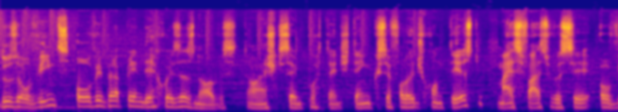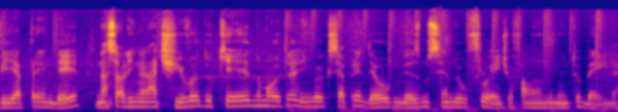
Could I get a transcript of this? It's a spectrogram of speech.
dos ouvintes ouvem para aprender coisas novas. Então acho que isso é importante. Tem o que você falou de contexto, mais fácil você ouvir e aprender na sua língua nativa do que numa outra língua que você aprendeu, mesmo sendo fluente ou falando muito bem, né?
